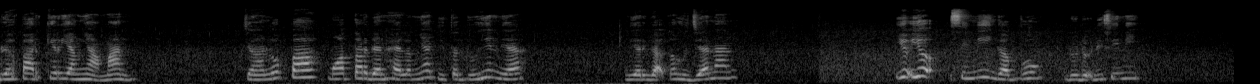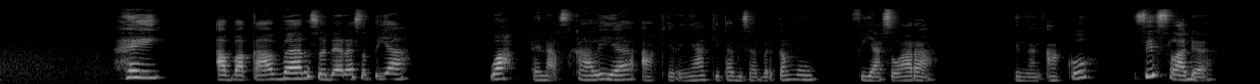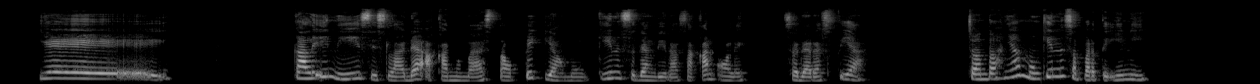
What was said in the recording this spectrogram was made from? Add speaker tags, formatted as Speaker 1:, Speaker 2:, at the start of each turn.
Speaker 1: udah parkir yang nyaman? Jangan lupa motor dan helmnya diteduhin ya, biar nggak kehujanan. Yuk yuk, sini gabung, duduk di sini. Hey, apa kabar saudara setia? Wah, enak sekali ya, akhirnya kita bisa bertemu via suara. Dengan aku, Sislada. Yeay! Kali ini Sislada akan membahas topik yang mungkin sedang dirasakan oleh saudara setia. Contohnya mungkin seperti ini.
